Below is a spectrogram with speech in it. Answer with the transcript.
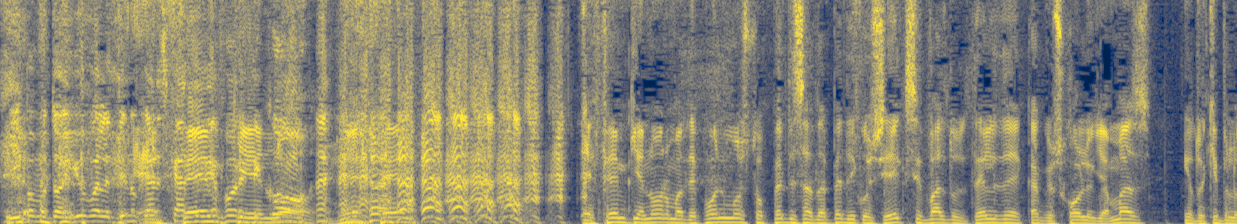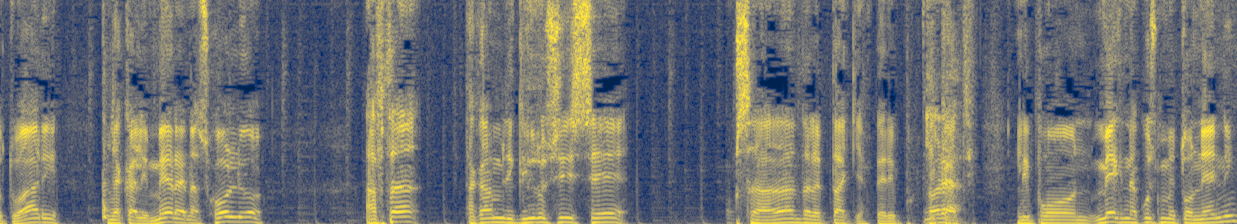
Ε, ρε, Είπαμε το Αγίου Βαλεντίνου κάνεις κάτι FM διαφορετικό. και ενώ- FM και ενώ ονοματεπώνυμο στο 54526. Βάλτε ό,τι θέλετε. Κάποιο σχόλιο για μας για το κύπελο του Άρη. Μια καλημέρα, ένα σχόλιο. Αυτά θα κάνουμε την κλήρωση σε 40 λεπτάκια περίπου. Και Ωραία. κάτι. Λοιπόν, μέχρι να ακούσουμε τον Ένινγκ,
